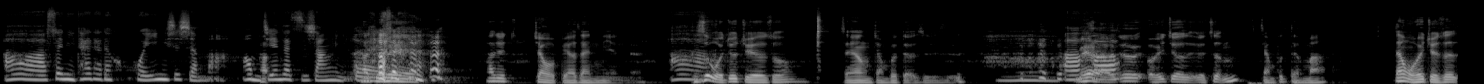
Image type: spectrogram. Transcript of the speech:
啊，所以你太太的回应是什么？啊，我们今天在咨商你了。他 就叫我不要再念了。啊，可是我就觉得说。怎样讲不得是不是？没有啦，就我就觉得有这嗯讲不得吗？但我会觉得，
